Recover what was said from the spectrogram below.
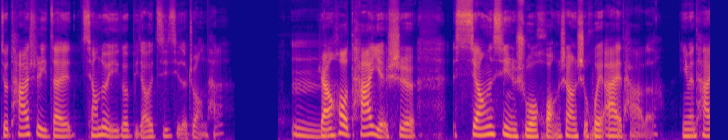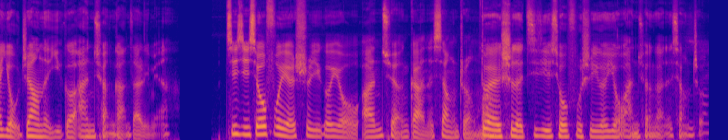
就他是在相对一个比较积极的状态。嗯，然后他也是相信说皇上是会爱他的，因为他有这样的一个安全感在里面。积极修复也是一个有安全感的象征嘛。对，是的，积极修复是一个有安全感的象征。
